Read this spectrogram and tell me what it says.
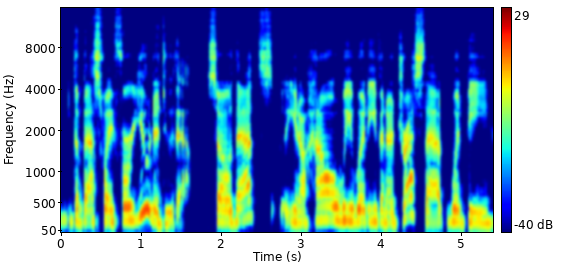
The best way for you to do that. So that's, you know, how we would even address that would be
